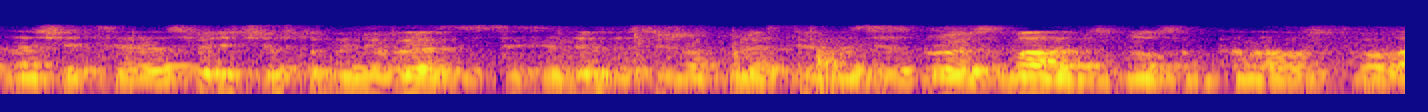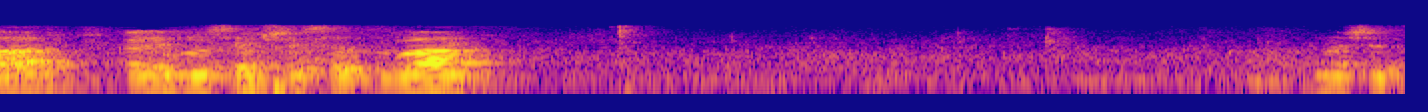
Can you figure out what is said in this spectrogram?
Значить, е, судячи у ступені виразності слідів, досліджена куля стрільна зі зброї з малим зносом каналу ствола калібру 7,62. Значить,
